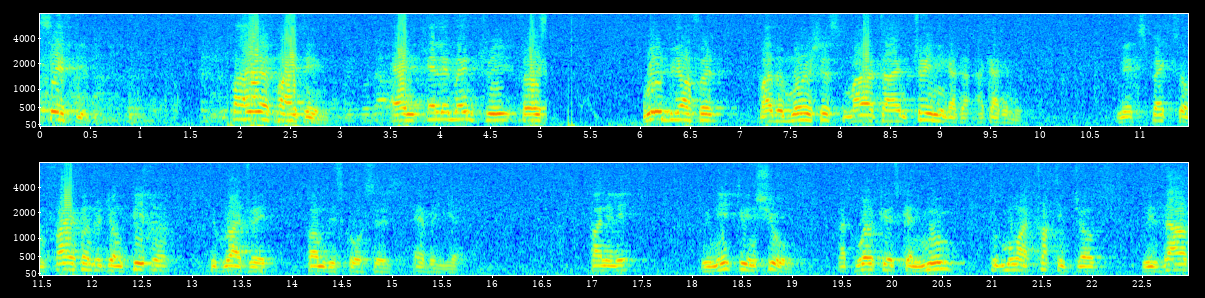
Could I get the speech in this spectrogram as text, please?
and safety, firefighting, and elementary first will be offered by the Mauritius Maritime Training Academy. We expect some 500 young people to graduate from these courses every year. Finally, we need to ensure that workers can move to more attractive jobs without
